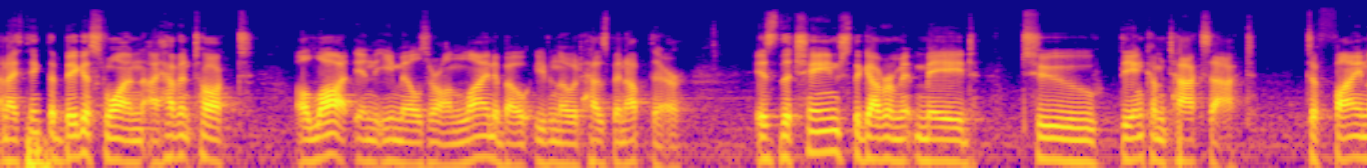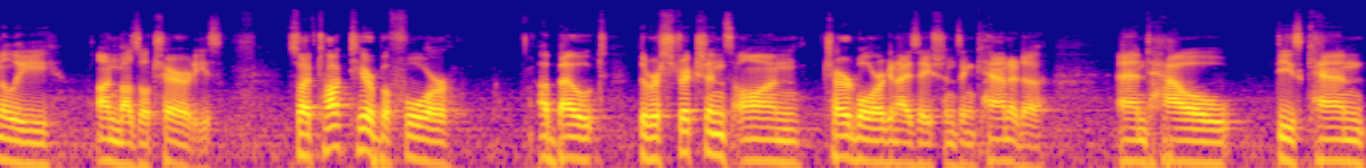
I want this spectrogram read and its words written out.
And I think the biggest one, I haven't talked a lot in the emails or online about, even though it has been up there, is the change the government made to the Income Tax Act to finally unmuzzle charities. So I've talked here before about the restrictions on charitable organizations in Canada and how these can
